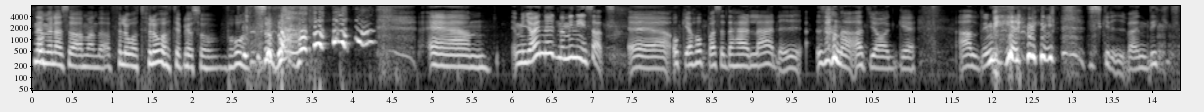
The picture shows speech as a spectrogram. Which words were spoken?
Nej men alltså Amanda, förlåt, förlåt. Jag blev så våt. Så våt. ehm, men jag är nöjd med min insats. Eh, och jag hoppas att det här lär dig, Sanna, att jag eh, aldrig mer vill skriva en dikt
